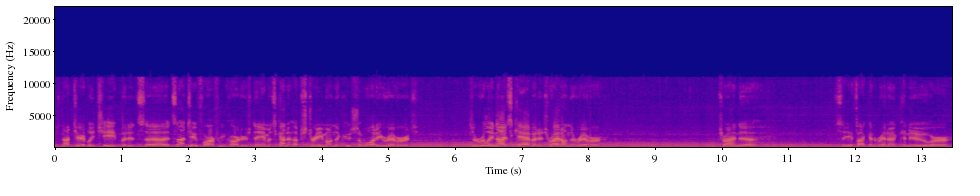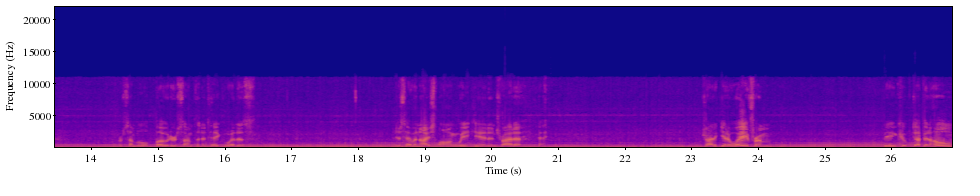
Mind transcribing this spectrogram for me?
It's not terribly cheap, but it's uh, it's not too far from Carter's Dam. It's kind of upstream on the Coosawattee River. It's, it's a really nice cabin. It's right on the river trying to see if I can rent a canoe or or some little boat or something to take with us. Just have a nice long weekend and try to try to get away from being cooped up at home.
